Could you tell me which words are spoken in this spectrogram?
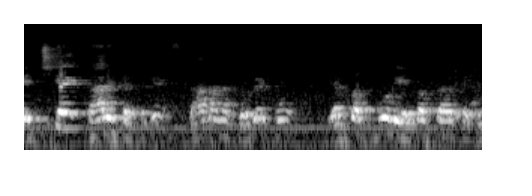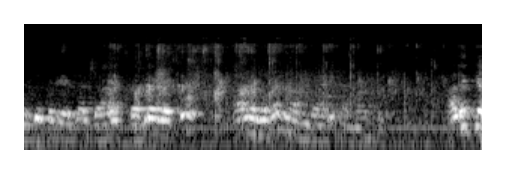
ಹೆಚ್ಚಿಗೆ ಕಾರ್ಯಕರ್ತರಿಗೆ ಸ್ಥಾನ ಕೊಡಬೇಕು. ಎಪ್ಪತ್ಮೂರು ಎಪ್ಪತ್ತಾರಕ್ಕೆ ತಿದ್ದುಪಡಿಯನ್ನ ಜಾರಿ ಬರಲೇಬೇಕು ಅನ್ನೋದನ್ನ ನಮ್ಮ ಜಾರಿ ನಮ್ಮ ಅದಕ್ಕೆ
